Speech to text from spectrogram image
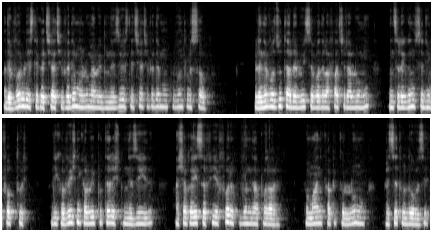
Adevărul este că ceea ce vedem în lumea lui Dumnezeu este ceea ce vedem în cuvântul Său. Cele nevăzute ale Lui se văd de la facerea lumii, înțelegându-se din făpturi, adică veșnica Lui putere și Dumnezeire, așa ca ei să fie fără cuvânt de apărare. Romani, capitolul 1, versetul 20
